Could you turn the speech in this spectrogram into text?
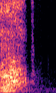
you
